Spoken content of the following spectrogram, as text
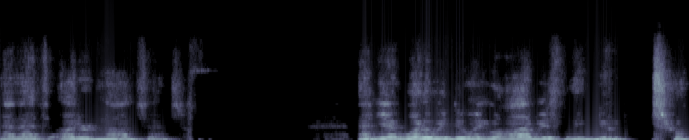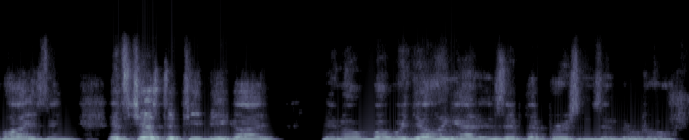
Now that's utter nonsense. And yet, what are we doing? Well, obviously neutralizing. It's just a TV guy you know, but we're yelling at it as if that person's in the room.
